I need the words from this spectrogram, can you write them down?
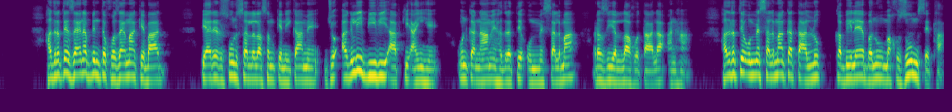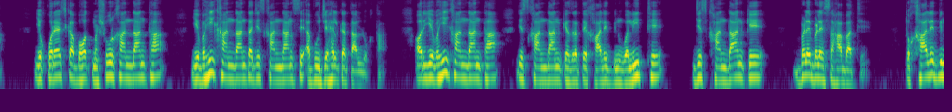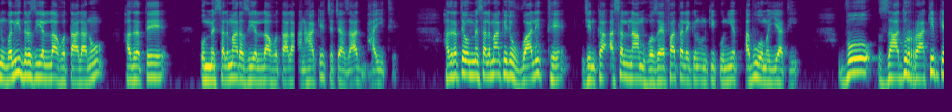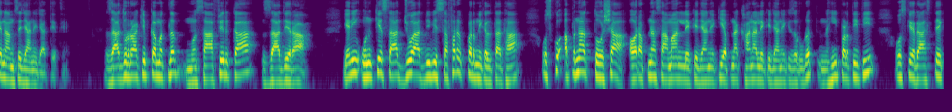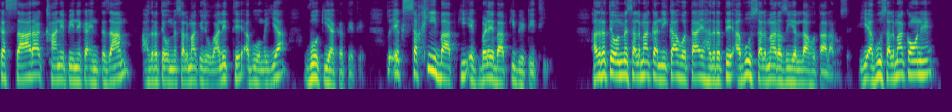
हज़रत ज़ैनब बिन खुजैमा के बाद प्यारे रसूल सल्लल्लाहु अलैहि वसल्लम के निकाह में जो अगली बीवी आपकी आई हैं, उनका नाम है हज़रत उम सलमा रज़ी अल्लाह तहा हज़रत उम सलमा का ताल्लुक़ कबील बनु मखजूम से था। ये क़ुरैश का बहुत मशहूर ख़ानदान था। ये वही ख़ानदान था जिस ख़ानदान से अबू जहल का ताल्लुक़ था। और ये वही ख़ानदान था जिस ख़ानदान के हज़रत खालिद बिन वलीद थे। जिस ख़ानदान के बड़े बड़े सहाबा थे। तो खालिद बिन वलीद रज़ी अल्लाह तु हज़रत उम सलमा रज़ी अल्लाह तहा के चचाजाद भाई थे। हज़रत उम सलमा के जो वालिद थे, जिनका असल नाम हुजैफ़ा था, लेकिन उनकी कुनीत अबू अमैया थी, वो ज़ादुर्राकिब के नाम से जाने जाते थे। ज़ादुर्राकिब का मतलब मुसाफिर का ज़ाद राह। यानी उनके साथ जो आदमी भी सफ़र पर निकलता था, उसको अपना तोशा और अपना सामान लेके जाने की, अपना खाना लेके जाने की ज़रूरत नहीं पड़ती थी। उसके रास्ते का सारा खाने पीने का इंतज़ाम हज़रत उम सलमा के जो वालिद थे, अबू उमैया, वो किया करते थे। तो एक सखी बाप की, एक बड़े बाप की बेटी थी। हज़रत उम सलमा का निकाह होता है हज़रत अबू सलमा रज़ी अल्लाह तु से। ये अबू सलमा कौन है?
